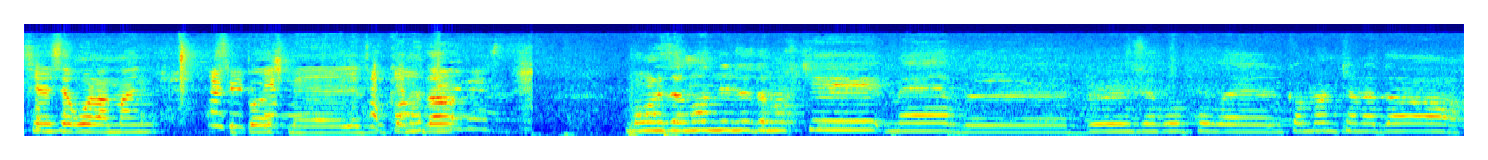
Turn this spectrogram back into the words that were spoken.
C'est 1-0 l'Allemagne. C'est poche, mais let's go Canada. Bon, les Allemands viennent de marquer. Merde. 2-0 pour elle. Comment Canada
